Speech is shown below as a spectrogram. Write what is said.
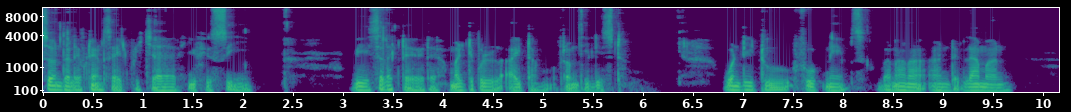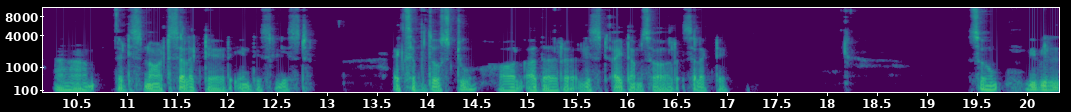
So on the left hand side picture, if you see, we selected multiple item from the list. Only two fruit names, banana and lemon, um, that is not selected in this list. Except those two, all other list items are selected. So we will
